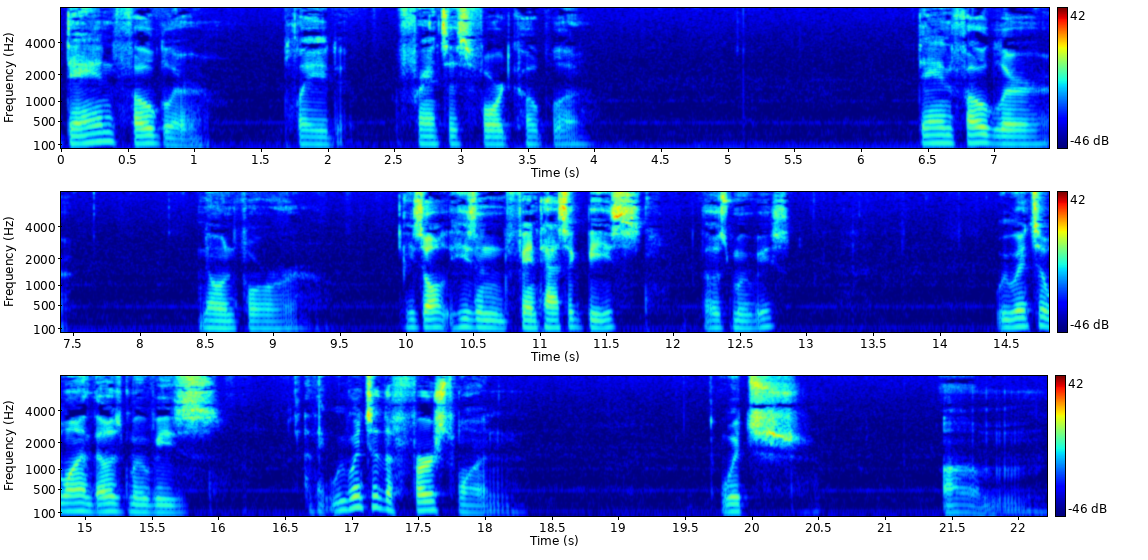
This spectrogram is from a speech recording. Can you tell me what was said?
Dan Fogler played Francis Ford Coppola. Dan Fogler, known for he's all he's in Fantastic Beasts, those movies. We went to one of those movies. I think we went to the first one, which, um,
